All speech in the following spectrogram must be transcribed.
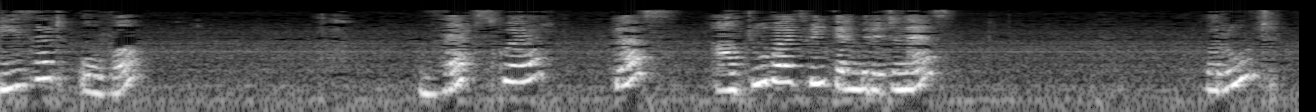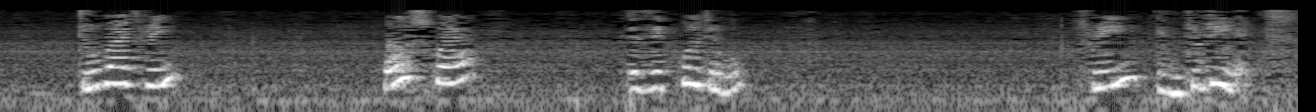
dz over z square plus our 2 by 3 can be written as the root 2 by 3 whole square is equal to 3 into dx.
